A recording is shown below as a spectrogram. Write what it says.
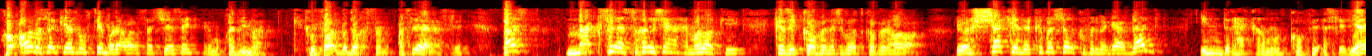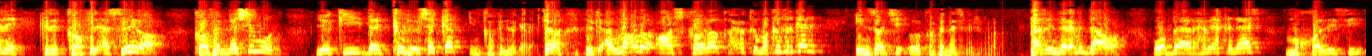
خب اول مثلا که از مفتیم برای اول مثلا چی هستی مقدمه که کفار به دو قسم اصلی غیر اصلی. پس مقصد از سخن شیخ رحمه که کسی کافر نشمارد کافرها را. یا شک در کفرشان کافر میگردد. این در حق همون کافر اصلی یعنی کسی کافر اصلی را کافر نشمود یکی در کفر شک کرد این کافر نمیگرد چرا؟ که الله او را آشکارا حکم کفر کرد انسان چی؟ او کافر نشمیشه پس این در همین دعوا. و بر همین عقیدهش مخالفی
